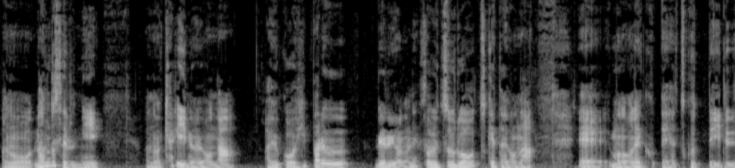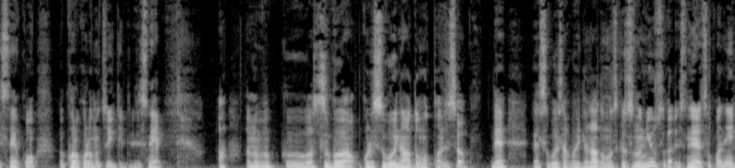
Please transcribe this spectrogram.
あの、ランドセルに、あの、キャリーのような、ああいうこう、引っ張れるようなね、そういうツールをつけたような、えーものをね、えー作っていてですね、こう、コロコロもついててですね、あ、あの、僕はすごい、これすごいなと思ったんですよ。で、すごい作品だなと思うんですけど、そのニュースがですね、そこに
